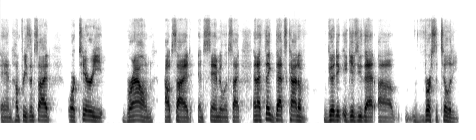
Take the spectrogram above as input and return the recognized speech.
and Humphries inside, or Terry Brown outside and Samuel inside. And I think that's kind of good. It, gives you that uh, versatility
